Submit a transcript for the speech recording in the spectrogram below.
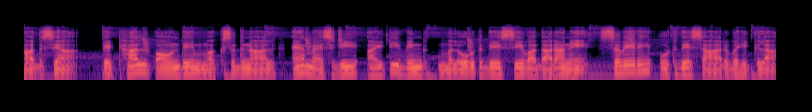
ਹਾਦਸਿਆਂ ਤੇ ਠੱਲ ਪਾਉਣ ਦੇ ਮਕਸਦ ਨਾਲ ਐਮਐਸਜੀ ਆਈਟੀ ਵਿੰਗ ਮਲੋਟ ਦੇ ਸੇਵਾਦਾਰਾਂ ਨੇ ਸਵੇਰੇ ਉੱਠਦੇ ਸਾਰ ਵਹੀਕਲਾਂ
